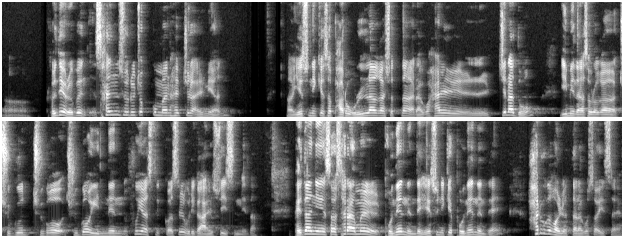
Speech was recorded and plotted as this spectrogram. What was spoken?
어, 그런데 여러분, 산수를 조금만 할 줄 알면 어, 예수님께서 바로 올라가셨다라고 할지라도 이미 나사로가 죽어, 죽어, 죽어 있는 후였을 것을 우리가 알 수 있습니다. 베다니에서 사람을 보냈는데 예수님께 보냈는데 하루가 걸렸다라고 써 있어요.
